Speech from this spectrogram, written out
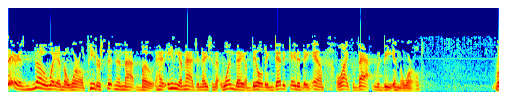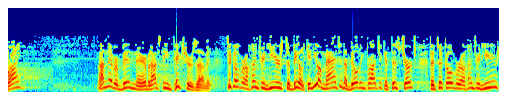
There is no way in the world Peter sitting in that boat had any imagination that one day a building dedicated to him like that would be in the world. Right? I've never been there, but I've seen pictures of it. Took over a hundred years to build. Can you imagine a building project at this church that took over a hundred years?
